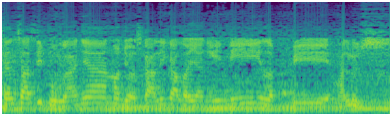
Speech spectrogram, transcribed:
sensasi bunganya nonjok sekali kalau yang ini lebih halus.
